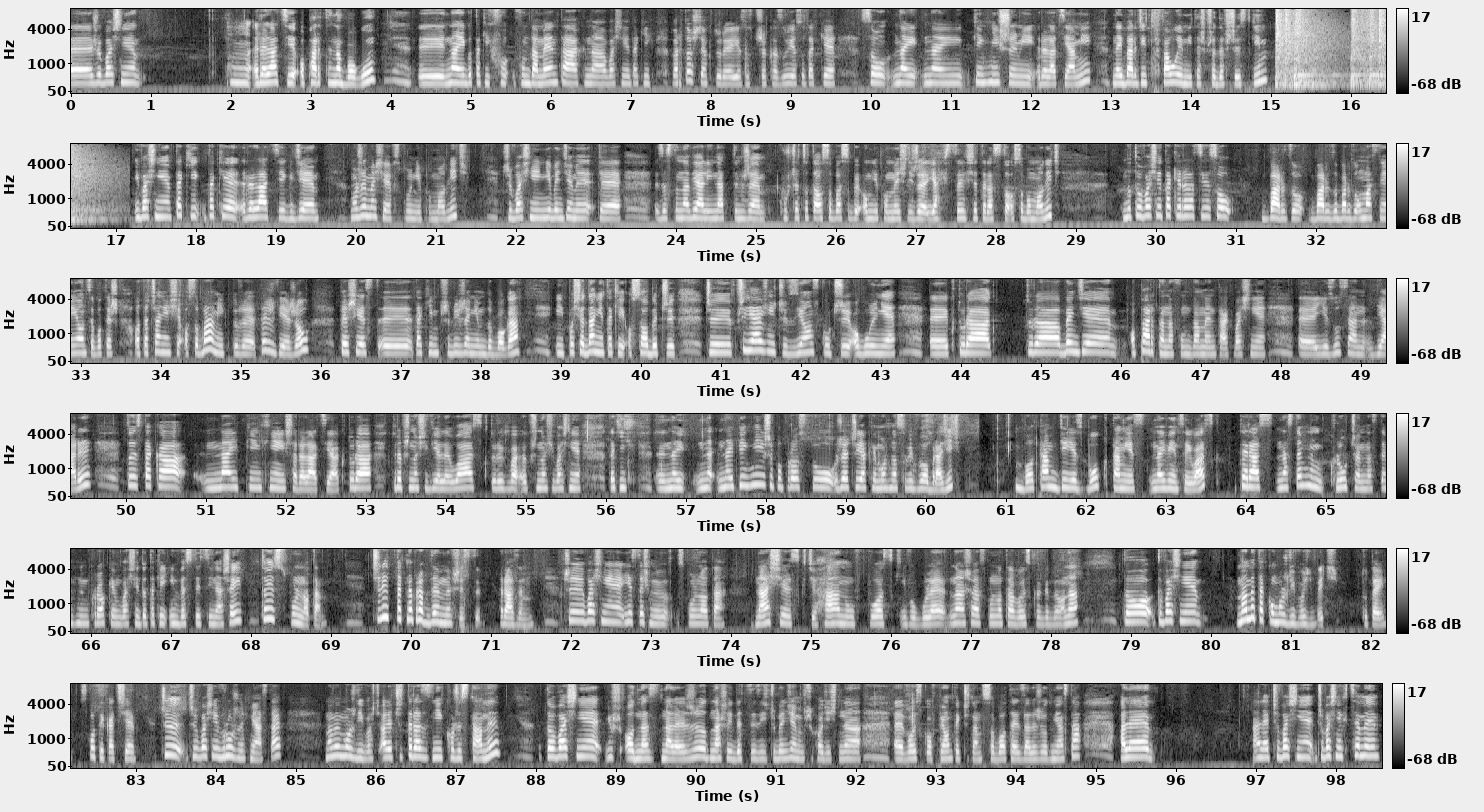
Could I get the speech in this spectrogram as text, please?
e, że właśnie mm, relacje oparte na Bogu, y, na Jego takich fundamentach, na właśnie takich wartościach, które Jezus przekazuje, są takie, są naj, najpiękniejszymi relacjami, najbardziej trwałymi też przede wszystkim. I właśnie taki, takie relacje, gdzie możemy się wspólnie pomodlić, czy właśnie nie będziemy się zastanawiali nad tym, że kurczę, co ta osoba sobie o mnie pomyśli, że ja chcę się teraz z tą osobą modlić, no to właśnie takie relacje są bardzo, bardzo, bardzo umacniające, bo też otaczanie się osobami, które też wierzą, też jest y, takim przybliżeniem do Boga. I posiadanie takiej osoby, czy, czy w przyjaźni, czy w związku, czy ogólnie, y, która, która będzie oparta na fundamentach właśnie e, Jezusa, wiary, to jest taka najpiękniejsza relacja, która, która przynosi wiele łask, których przynosi właśnie takich e, naj, na, najpiękniejsze po prostu rzeczy, jakie można sobie wyobrazić, bo tam, gdzie jest Bóg, tam jest najwięcej łask. Teraz następnym kluczem, następnym krokiem właśnie do takiej inwestycji naszej, to jest wspólnota. Czyli tak naprawdę my wszyscy razem. Czy właśnie jesteśmy wspólnota Nasielsk, Ciechanów, Płock i w ogóle nasza wspólnota Wojska Gedeona, to, to właśnie mamy taką możliwość być tutaj, spotykać się, czy, czy właśnie w różnych miastach. Mamy możliwość, ale czy teraz z niej korzystamy, to właśnie już od nas należy, od naszej decyzji, czy będziemy przychodzić na e, wojsko w piątek, czy tam w sobotę, zależy od miasta, ale, ale czy, właśnie, czy właśnie chcemy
